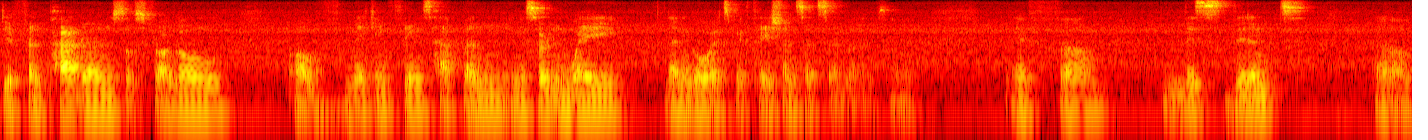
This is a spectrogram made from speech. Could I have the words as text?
different patterns of struggle, of making things happen in a certain way, letting go of expectations, etc. So if um, this didn't um,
